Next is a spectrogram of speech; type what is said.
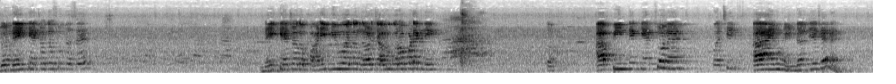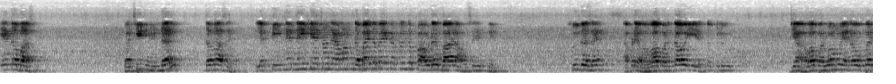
જો નહીં ખેંચો તો શું થશે? નહીં ખેંચો તો પાણી પીવું હોય તો નળ ચાલુ કરવો પડે કે નહીં? તો આ પિનને ખેંચશો ને, પછી આ એનું હેન્ડલ જે છે ને, એ દબાશે. પછી જ હેન્ડલ દબાશે. એટલે પિનને નહીં ખેંચો ને આમાં દબાઈ દબાઈ કરશો તો પાવડર બહાર આવશે જ નહીં. શું થશે? આપણે હવા ભરતા હોઈએ તો પેલું જ્યાં હવા ભરવાનું એના ઉપર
